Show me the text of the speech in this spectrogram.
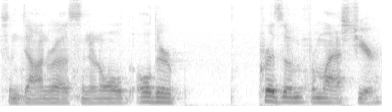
some Donruss and an old older prism from last year.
